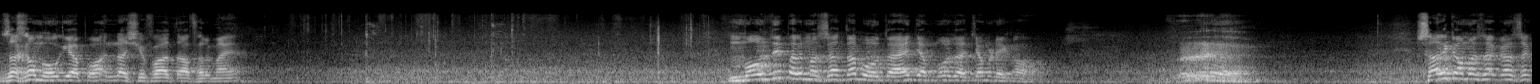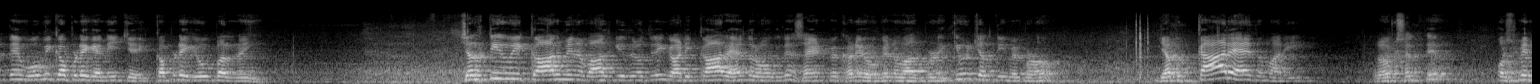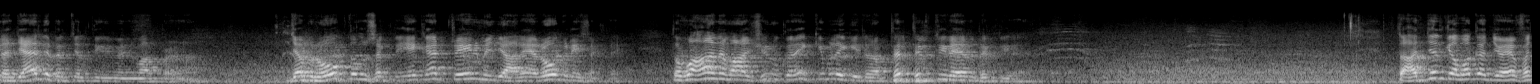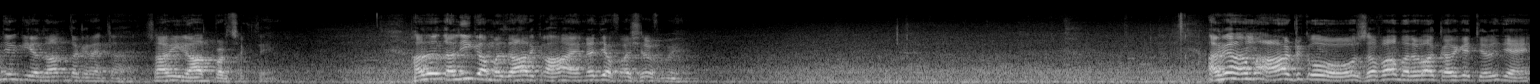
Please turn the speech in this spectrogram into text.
زخم ہو گیا اللہ شفا عطا فرمائے۔ موزے پر مسا تب ہوتا ہے جب موزہ چمڑے کا ہو۔ سر کا مسا کر سکتے ہیں، وہ بھی کپڑے کے نیچے، کپڑے کے اوپر نہیں۔ چلتی ہوئی کار میں نماز کی ضرورت نہیں، گاڑی کار ہے تو روک دیں، سائڈ پہ کھڑے ہو کے نماز پڑھیں۔ کیوں چلتی میں پڑھو جب کار ہے تمہاری، روک سکتے ہو۔ اس میں نجائز ہے پھر چلتی ہوئی میں نماز پڑھنا۔ جب روک تم سکتے، ایک ہے ٹرین میں جا رہے ہیں، روک نہیں سکتے۔ تو وہاں نماز شروع کریں، قبلے کی طرف، پھر پھرتی رہے تو پھرتی رہے تحجد کا وقت جو ہے فجر کی اذان تک رہتا ہے، ساری رات پڑھ سکتے ہیں۔ حضرت علی کا مزار کہاں ہے؟ نجف اشرف میں۔ اگر ہم آٹھ کو صفا مروا کر کے چلے جائیں،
